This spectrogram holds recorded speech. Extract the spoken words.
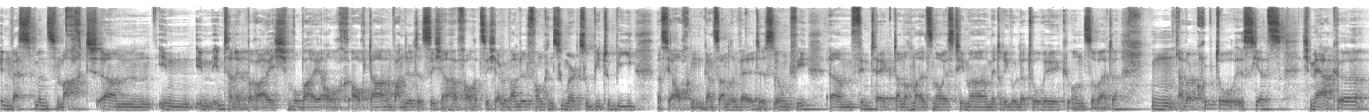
Investments macht ähm, in, im Internetbereich, wobei auch, auch da wandelt es sich ja, HV hat sich ja gewandelt von Consumer zu B2B, was ja auch eine ganz andere Welt ist irgendwie. Ähm, Fintech dann nochmal als neues Thema mit Regulatorik und so weiter. Mm, aber Krypto ist jetzt, ich merke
